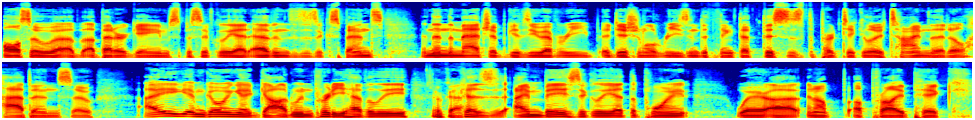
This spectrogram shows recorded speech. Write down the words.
also a, a, better game, specifically at Evans' expense. And then the matchup gives you every additional reason to think that this is the particular time that it'll happen. So I am going at Godwin pretty heavily okay. because I'm basically at the point where, uh, and I'll, I'll probably pick,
